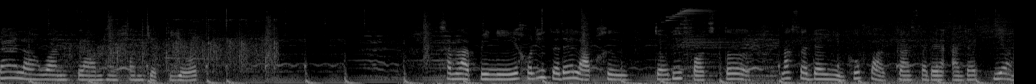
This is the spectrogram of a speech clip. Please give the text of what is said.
ได้รางวัลปลามทองคำเกียรติยศ สำหรับปีนี้คนที่จะได้รับคือโจดี้ฟอสเตอร์ นักแสดงหญิงผู้ฝากการแสดงอันยอดเยี่ยม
